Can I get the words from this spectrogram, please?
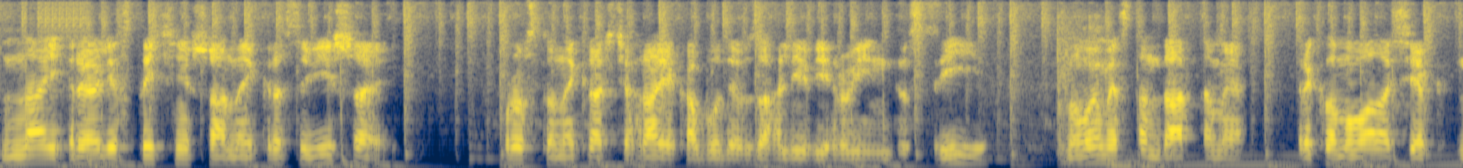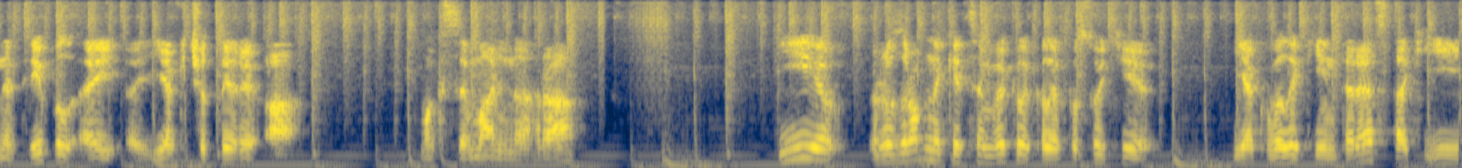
найреалістичніша, найкрасивіша, просто найкраща гра, яка буде взагалі в ігровій індустрії з новими стандартами. Рекламувалась як не AAA, а як 4A. Максимальна гра. І розробники цим викликали, по суті, як великий інтерес, так і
